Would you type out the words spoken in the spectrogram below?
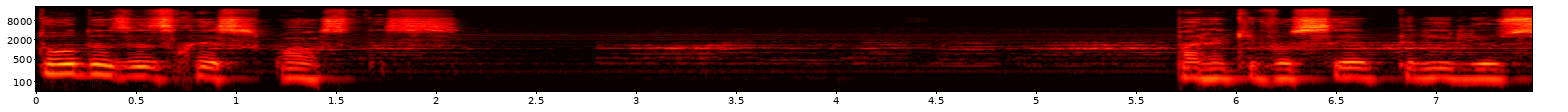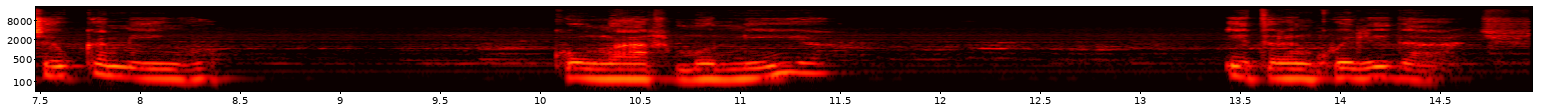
todas as respostas para que você trilhe o seu caminho com harmonia e tranquilidade.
